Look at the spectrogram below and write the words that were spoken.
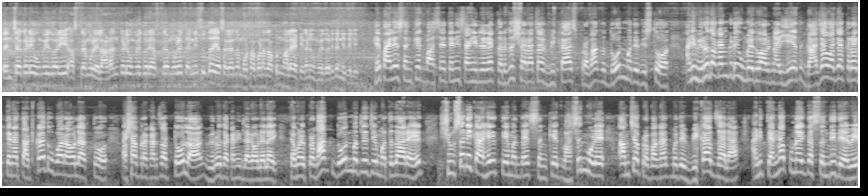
त्यांच्याकडे उमेदवारी असल्यामुळे लाडांकडे उमेदवारी असल्यामुळे त्यांनी सुद्धा या सगळ्यांचा मोठापणा दाखवून मला या ठिकाणी उमेदवारी त्यांनी दिली. हे पाहिले संकेत भासे त्यांनी सांगितलेल्या कर्जत शहराचा विकास प्रभाग दोन मध्ये दिसतो आणि विरोधकांकडे उमेदवार नाही आहेत गाजावाजा करत त्यांना ताटकळत उभा राहावा लागतो. अशा प्रकारचा टोला विरोधकांनी लगावलेला आहे. त्यामुळे प्रभाग दोन मधले जे मतदार आहेत शिवसैनिक आहेत ते म्हणतायत संकेत भासेंमुळे आमच्या प्रभागामध्ये विकास झाला आणि त्यांना पुन्हा एकदा संधी द्यावी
